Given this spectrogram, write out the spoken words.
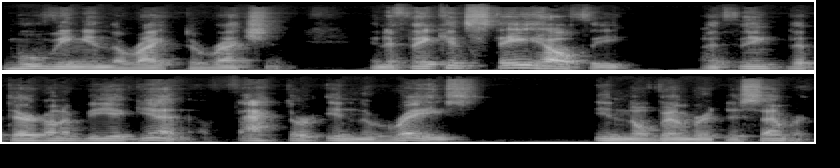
moving in the right direction. And if they can stay healthy, I think that they're going to be again a factor in the race in November and December.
